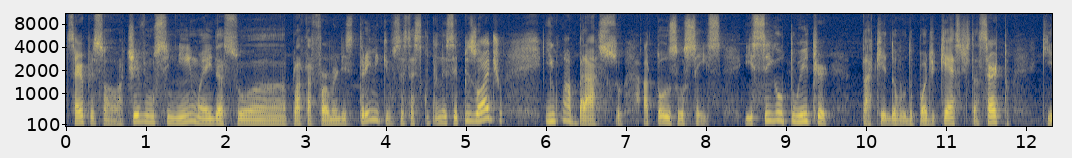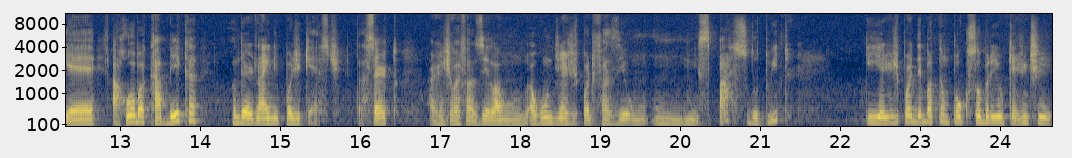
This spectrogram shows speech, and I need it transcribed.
Certo, pessoal? Ative um sininho aí da sua plataforma de streaming que você está escutando esse episódio. E um abraço a todos vocês. E siga o Twitter daqui do, do podcast, tá certo? Que é arroba tá certo? A gente vai fazer lá um. Algum dia a gente pode fazer um, um, espaço do Twitter. E a gente pode debater um pouco sobre o que a gente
